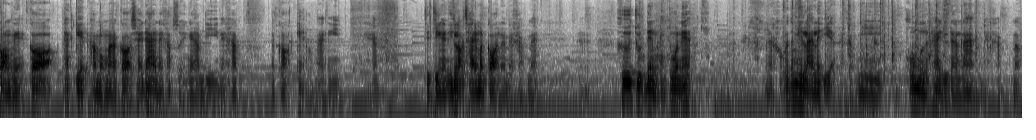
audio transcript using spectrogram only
กล่องเนี่ยก็แพ็กเกจทำออกมาก็ใช้ได้นะครับ สวยงามดีนะครับ แล้วก็แกะออกมาอย่างนี้นะครับจริงๆอันนี้เราใช้มาก่อนแล้วนะครับนะคือจุดเด่นของตัวเนี้ยเขาก็จะมีรายละเอียดนะครับ มี คู่มือให้อยู่ด้านล่างนะครับเนาะ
